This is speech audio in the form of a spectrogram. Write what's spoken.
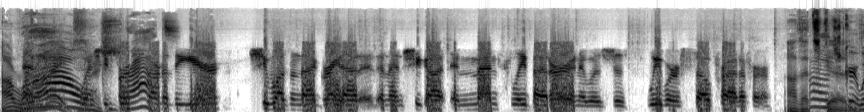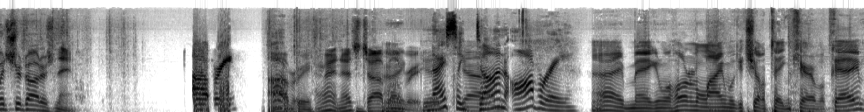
All right. Wow. When she first started the year, she wasn't that great at it. And then she got immensely better, and it was just, we were so proud of her. Oh, that's oh, good. that's great. What's your daughter's name? Aubrey. Aubrey. All right, nice job, All right, Aubrey. Nicely job. done, Aubrey. All right, Megan. Well, hold on the line. We'll get you all taken care of, okay?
